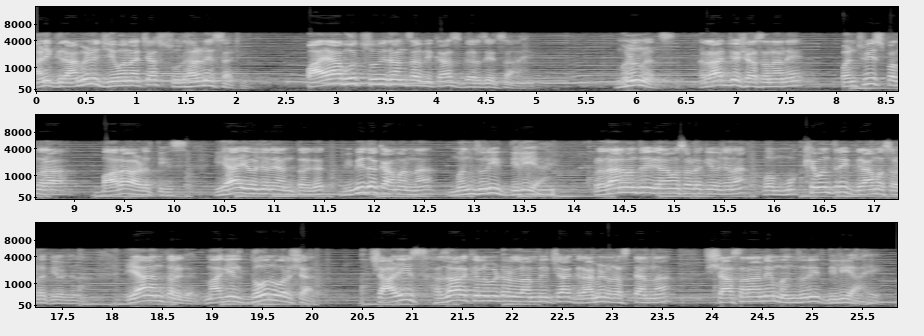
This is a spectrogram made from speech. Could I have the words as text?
आणि ग्रामीण जीवनाच्या सुधारणेसाठी पायाभूत सुविधांचा विकास गरजेचा आहे. म्हणूनच राज्य शासनाने पंचवीस पंधरा बारा अडतीस ह्या योजनेअंतर्गत विविध कामांना मंजुरी दिली आहे. प्रधानमंत्री ग्रामसडक योजना व मुख्यमंत्री ग्रामसडक योजना या अंतर्गत मागील दोन वर्षात चाळीस हजार किलोमीटर लांबीच्या ग्रामीण रस्त्यांना शासनाने मंजुरी दिली आहे.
